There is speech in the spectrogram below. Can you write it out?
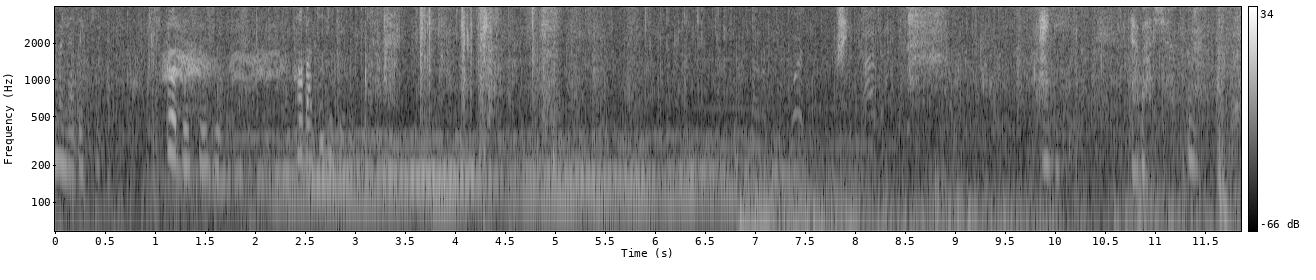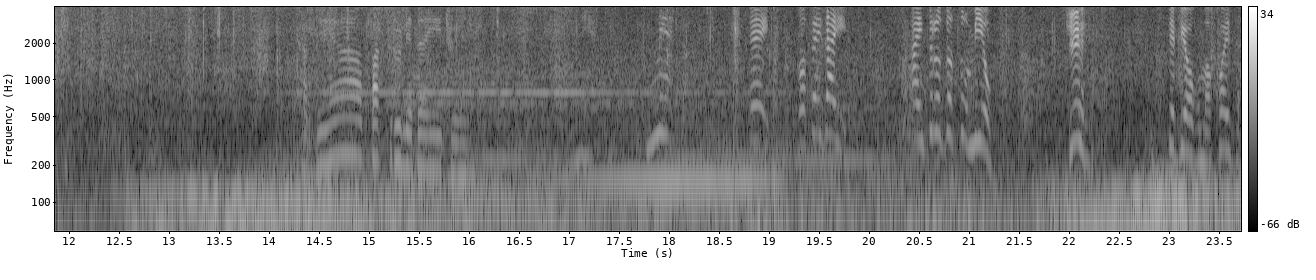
Uma olhada aqui. Todos os seus lucros. Rouba tudo deles. Ellie, se abaixa. Cadê a patrulha da Adrian? Merda. Ei, vocês aí! A intrusa sumiu! Que? Você viu alguma coisa?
